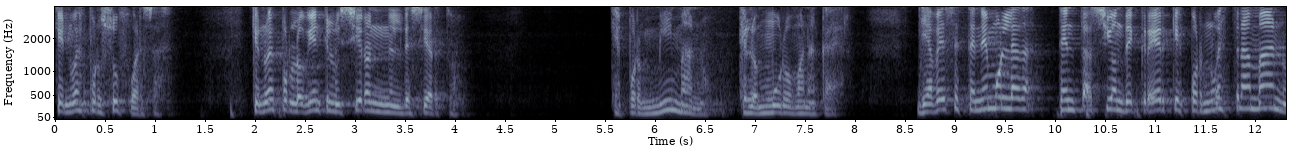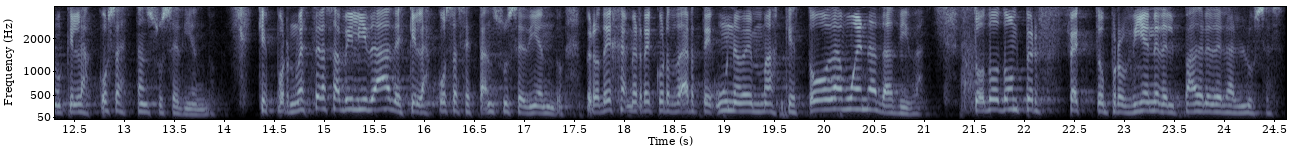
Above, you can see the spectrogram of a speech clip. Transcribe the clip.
que no es por sus fuerzas, que no es por lo bien que lo hicieron en el desierto, que es por mi mano que los muros van a caer. Y a veces tenemos la tentación de creer que es por nuestra mano que las cosas están sucediendo, que es por nuestras habilidades que las cosas están sucediendo. Pero déjame recordarte una vez más que toda buena dádiva, todo don perfecto proviene del Padre de las Luces.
